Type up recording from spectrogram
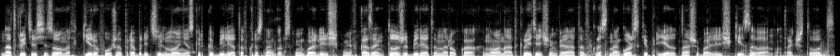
открытие сезона в Киров уже приобретено несколько билетов красногорскими болельщиками. В Казань тоже билеты на руках. Ну а на открытие чемпионата в Красногорске приедут наши болельщики из Ивана. Так что вот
